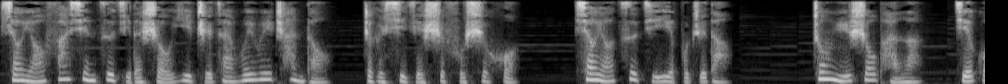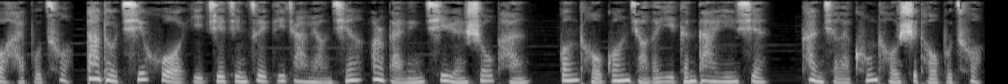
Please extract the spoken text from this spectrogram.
逍遥发现自己的手一直在微微颤抖，这个细节是福是祸，逍遥自己也不知道。终于收盘了，结果还不错，大豆期货已接近最低价两千二百零七元收盘，光头光脚的一根大阴线，看起来空头势头不错。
